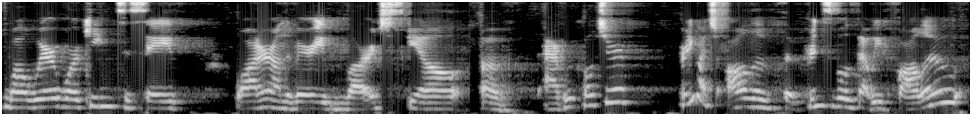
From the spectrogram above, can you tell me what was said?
while we're working to save water on the very large scale of agriculture, pretty much all of the principles that we follow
